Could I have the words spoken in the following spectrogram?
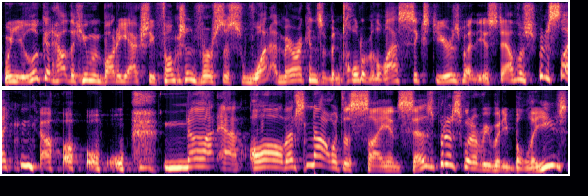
When you look at how the human body actually functions versus what Americans have been told over the last 60 years by the establishment, it's like, no, not at all. That's not what the science says, but it's what everybody believes.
